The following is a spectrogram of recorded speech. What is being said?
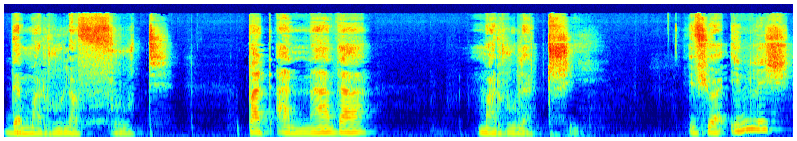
the marula fruit, but another marula tree. If you are English,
